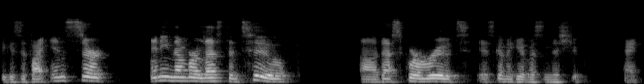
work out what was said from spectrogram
Because if I insert any number less than two, uh, that square root is gonna give us an issue, okay?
